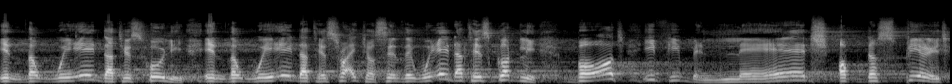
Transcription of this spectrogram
in the way that is holy in the way that is righteous in the way that is godly but if ye be led of the Spirit,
